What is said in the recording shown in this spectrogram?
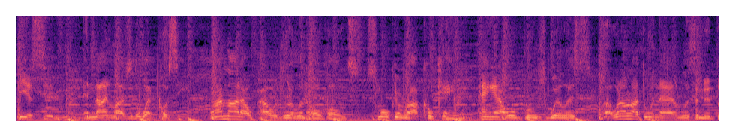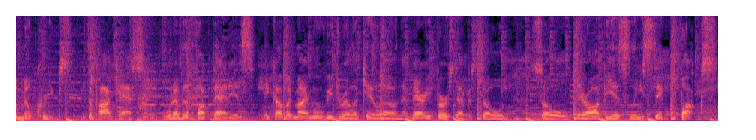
Fear City, and Nine Lives of the Wet Pussy. I'm not out power drilling hobos, smoking rock cocaine, hanging out with Bruce Willis, uh, when I'm not doing that, I'm listening to The Milk Creeps. It's a podcast, whatever the fuck that is. They covered my movie Driller Killer on their very first episode, so they're obviously sick fucks.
